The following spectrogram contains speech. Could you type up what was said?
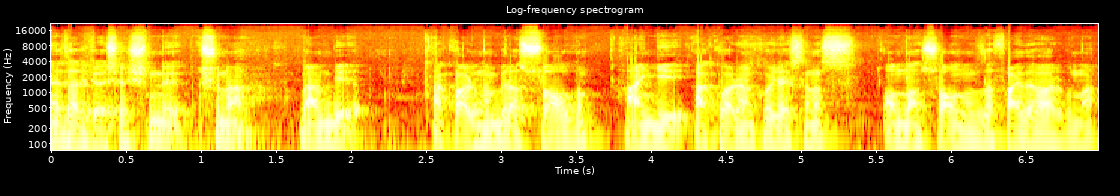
Evet arkadaşlar şimdi şuna ben bir akvaryumdan biraz su aldım. Hangi akvaryuma koyacaksanız ondan su almanıza fayda var buna.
